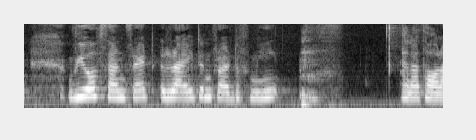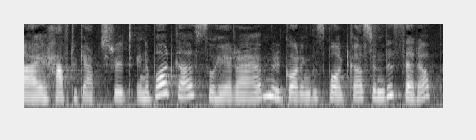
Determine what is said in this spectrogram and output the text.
view of sunset right in front of me. and I thought I have to capture it in a podcast. So here I am recording this podcast in this setup.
